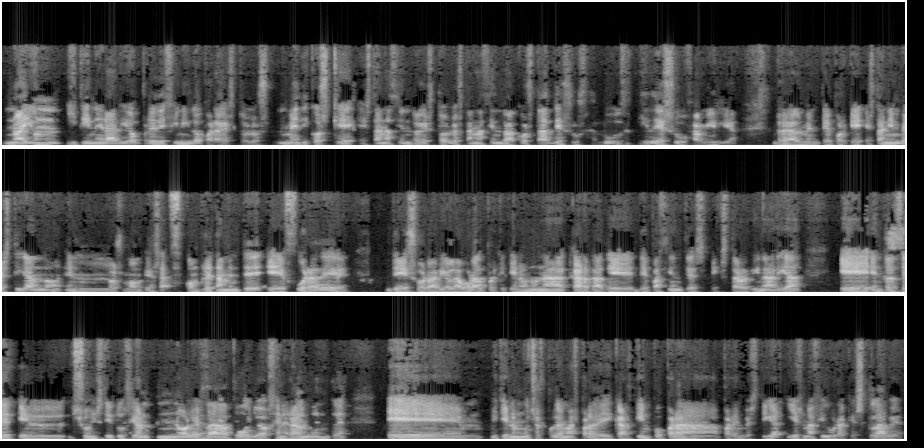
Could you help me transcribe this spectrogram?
no hay un itinerario predefinido para esto. Los médicos que están haciendo esto lo están haciendo a costa de su salud y de su familia, realmente, porque están investigando en los completamente eh, fuera de, su horario laboral, porque tienen una carga de, pacientes extraordinaria. Entonces, su institución no les da apoyo generalmente eh, y tienen muchos problemas para dedicar tiempo para, para investigar. Y es una figura que es clave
